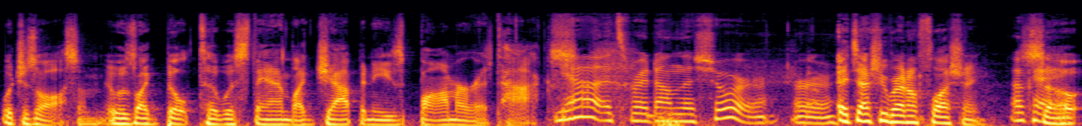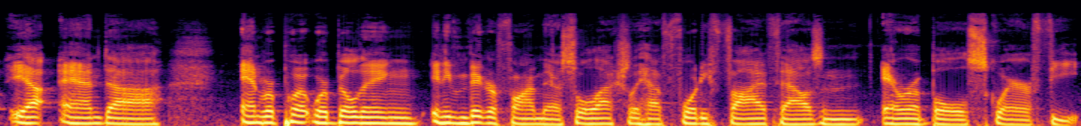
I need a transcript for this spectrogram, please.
which is awesome. It was like built to withstand like Japanese bomber attacks. Yeah, it's right on the shore. Or It's actually right on Flushing. Okay. So, yeah, and uh and we're put we're building an even bigger farm there, so we'll actually have 45,000 arable square feet,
